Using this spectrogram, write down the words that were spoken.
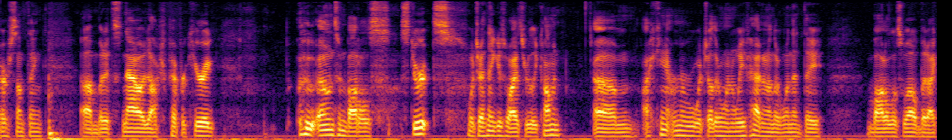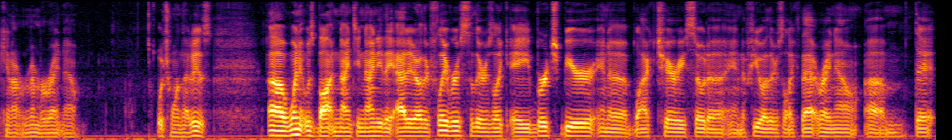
or something, um, but it's now Dr Pepper Keurig, who owns and bottles Stewart's, which I think is why it's really common. Um, I can't remember which other one. We've had another one that they bottle as well, but I cannot remember right now which one that is. Uh, when it was bought in 1990, they added other flavors. So there's like a birch beer and a black cherry soda and a few others like that right now um, that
